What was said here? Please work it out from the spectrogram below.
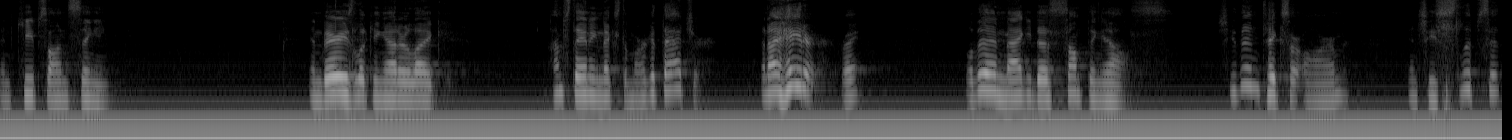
and keeps on singing. And Barry's looking at her like, I'm standing next to Margaret Thatcher, and I hate her, right? Well, then Maggie does something else. She then takes her arm and she slips it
